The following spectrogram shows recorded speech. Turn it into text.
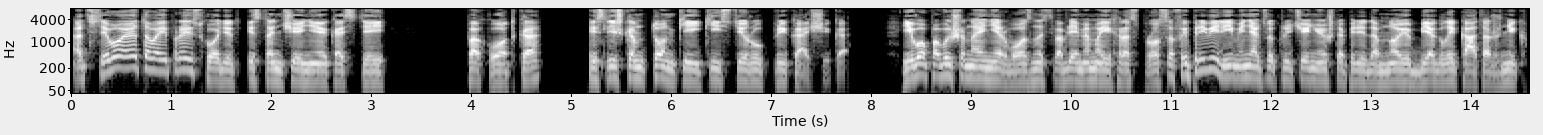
От всего этого и происходит истончение костей, походка и слишком тонкие кисти рук приказчика. Его повышенная нервозность во время моих расспросов и привели меня к заключению, что передо мною беглый каторжник.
